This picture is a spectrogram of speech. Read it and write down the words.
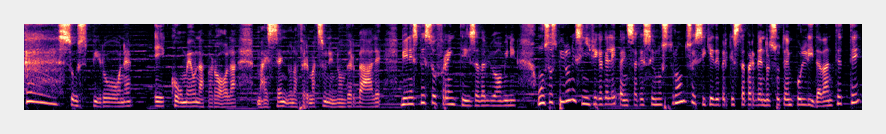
Eh, sospirone. È come una parola, ma essendo un'affermazione non verbale, viene spesso fraintesa dagli uomini. Un sospirone significa che lei pensa che sei uno stronzo e si chiede perché sta perdendo il suo tempo lì davanti a te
